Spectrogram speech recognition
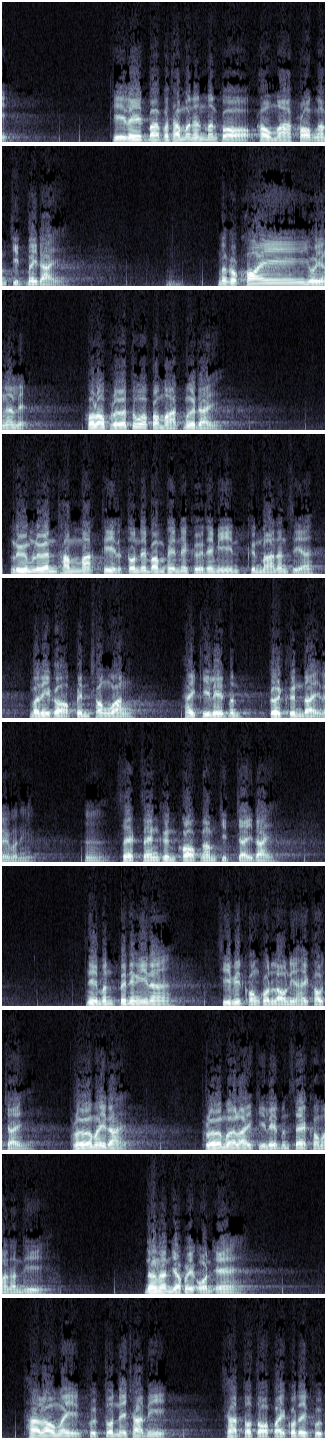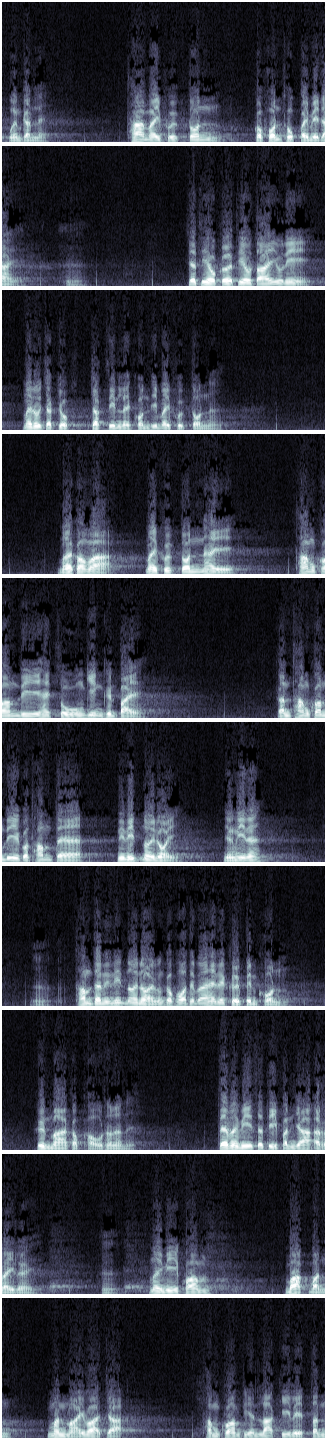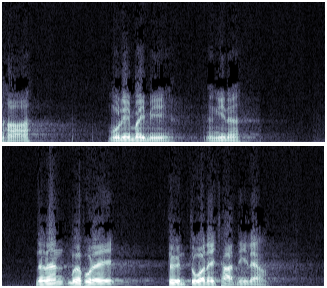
กิเลสบาปธรรมนั้นมันก็เข้ามาครอบงำจิตไม่ได้ มันก็คอยอยู่อย่างนั้นแหละ พอเราเผลอตัวประมาทเมื่อใด ลืมเลือนธรรมะ ที่ตนได้บำเพ็ญได้เกิดให้มีขึ้นมานั่นเสียวันนี้ก็เป็นช่องว่าง ให้กิเลสมันเกิดขึ้นได้เลยวันนี้แทรกแซงขึ้นครอบงำจิตใจได้ นี่มันเป็นอย่างนี้นะ ชีวิตของคนเราเนี่ยให้เข้าใจ เผลอไม่ได้ เผลอเมื่อไรกิเลสมันแทรกเข้ามาทันที ดังนั้นอย่าไปอ่อนแอ ถ้าเราไม่ฝึกตนในชาตินี้ ชาติต่อๆไปก็ได้ฝึกเหมือนกันแหละ ถ้าไม่ฝึกตนก็พ้นทุกข์ไปไม่ได้ จะเที่ยวเกิดเที่ยวตายอยู่นี่ ไม่รู้จักจบจักสิ้นเลยคนที่ไม่ฝึกตนนะหมายความว่าไม่ฝึกตนให้ทำความดีให้สูงยิ่งขึ้นไป การทำความดีก็ทำแต่นิดๆหน่อยๆอย่างนี้นะทำแต่นิดๆหน่อยๆมันก็พอที่จะให้ได้เกิดเป็นคน ขึ้นมากับเขาเท่านั้นนะแต่ไม่มีสติปัญญาอะไรเลยไม่มีความบากบัน่นมั่นหมายว่าจะทำความเพียรละกิเลสตัณหา หมู่นี้ไม่มี อย่างนี้นะ ดังนั้นเมื่อผู้ใดตื่นตัวในชาตินี้แล้ว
